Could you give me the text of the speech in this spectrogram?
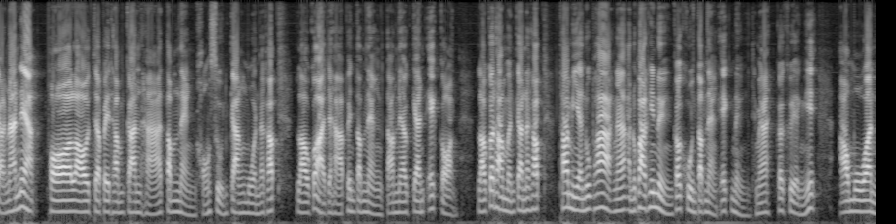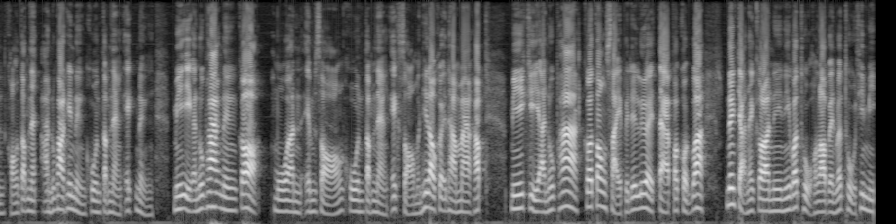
จากนั้นเนี่ยพอเราจะไปทำการหาตำแหน่งของศูนย์กลางมวลนะครับ เราก็อาจจะหาเป็นตำแหน่งตามแนวแกน x ก่อน เราก็ทำเหมือนกันนะครับ ถ้ามีอนุภาคนะอนุภาคที่ 1 ก็คูณตำแหน่ง x 1ใช่ไหมก็คืออย่างนี้เอามวลของตำแหน่งอนุภาคที่ 1 คูณตำแหน่ง x 1มีอีกอนุภาคหนึ่งก็มวล m 2คูณตำแหน่ง x 2เหมือนที่เราเคยทำมาครับ มีกี่อนุภาคก็ต้องใส่ไปเรื่อยๆ แต่ปรากฏว่าเนื่องจากในกรณีนี้วัตถุของเราเป็นวัตถุที่มี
